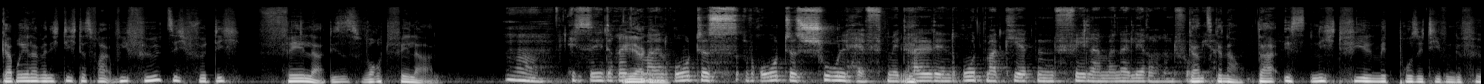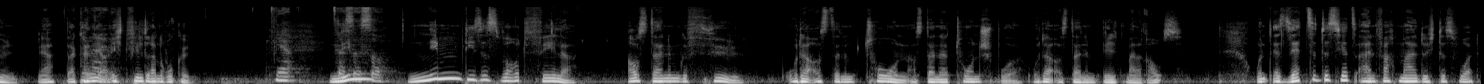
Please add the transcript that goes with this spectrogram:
Gabriela, wenn ich dich das frage, wie fühlt sich für dich Fehler, dieses Wort Fehler an? Ich sehe direkt Ja, mein genau. rotes, rotes Schulheft mit all den rot markierten Fehlern meiner Lehrerin vor Ganz mir. genau. Da ist nicht viel mit positiven Gefühlen. Ja, da kann ja Nein. echt viel dran ruckeln. Ja, das nimm, ist so. nimm dieses Wort Fehler aus deinem Gefühl oder aus deinem Ton, aus deiner Tonspur oder aus deinem Bild mal raus und ersetze das jetzt einfach mal durch das Wort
